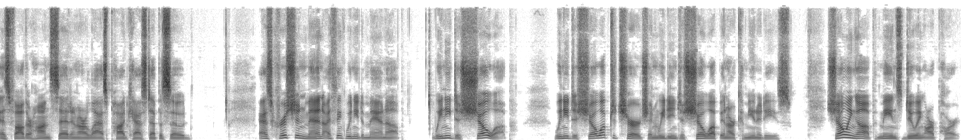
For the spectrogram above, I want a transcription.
As Father Hans said in our last podcast episode, as Christian men, I think we need to man up. We need to show up. We need to show up to church and we need to show up in our communities. Showing up means doing our part.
